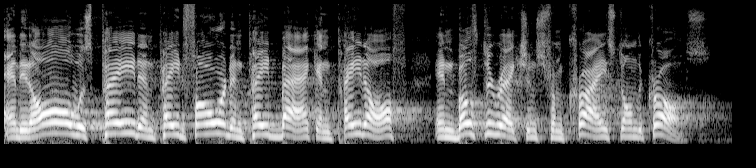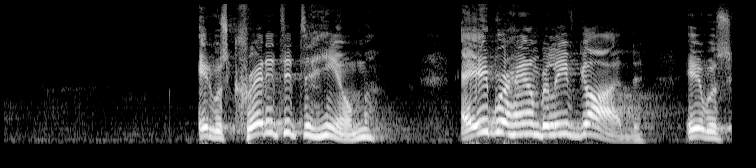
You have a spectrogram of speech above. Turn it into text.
And it all was paid and paid forward and paid back and paid off in both directions from Christ on the cross. It was credited to him. Abraham believed God. It was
